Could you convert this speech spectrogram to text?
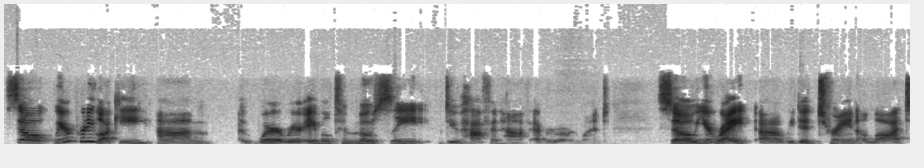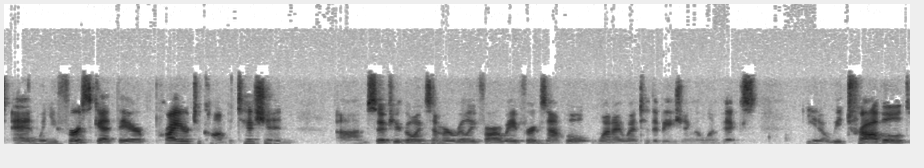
So we're pretty lucky um, where we're able to mostly do half and half everywhere we went. So you're right. Uh, we did train a lot. And when you first get there, prior to competition, um, so if you're going somewhere really far away, for example, when I went to the Beijing Olympics, you know, we traveled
